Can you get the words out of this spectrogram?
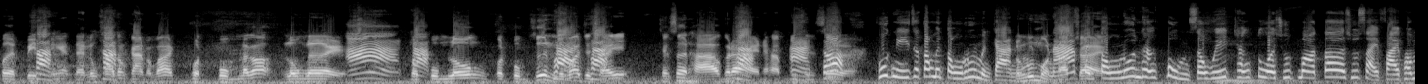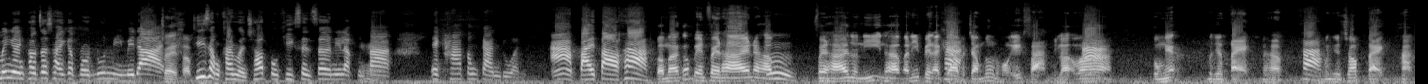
เปิดปิดค่ะอย่างเงี้ยแต่ลูกค้าค่ะต้องการแบบว่ากดปุ่มแล้วก็ลงเลยอ่ากดค่ะปุ่มลงกดปุ่มขึ้นหรือค่ะว่าจะค่ะใช้เซ็นเซอร์เท้าก็ได้นะครับมีอ่าเซ็นเซก็อร์พวกนี้จะต้องเป็นตรงรุ่นเหมือนกันตรงรุ่นหมดครันะบใช่เป็นตรงรุ่นทั้งปุ่มสวิตช์ทั้งตัวชุดมอเตอร์ชุดสายไฟ เพราะไม่งั้นเขาจะใช้กับรถรุ่นนี้ไม่ได้ใช่ครับที่สำคัญเหมือนชอบตรงคลิกเซนเซอร์นี่แหละคุณตา X5 ต้องการด่วน อ่าไปต่อค่ะ ต่อมาก็เป็นไฟท้ายนะครับ อืมไฟท้ายตัวนี้นะครับ อันนี้เป็นอาการค่ะประจำรุ่นของ X3 อยู่แล้วว่า อ่าตรงเนี้ยมันจะแตกนะครับ ค่ะมันจะชอบแตกหัก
